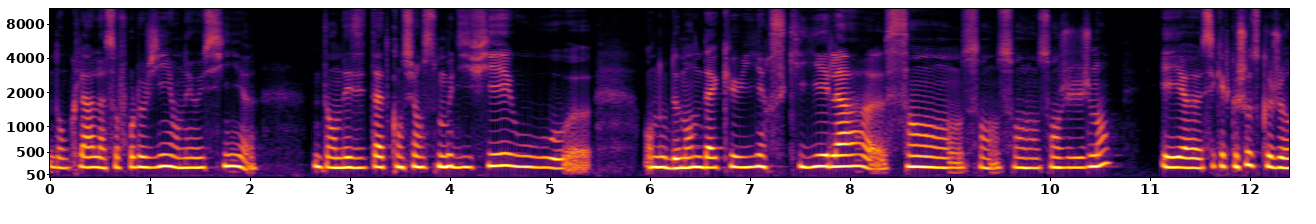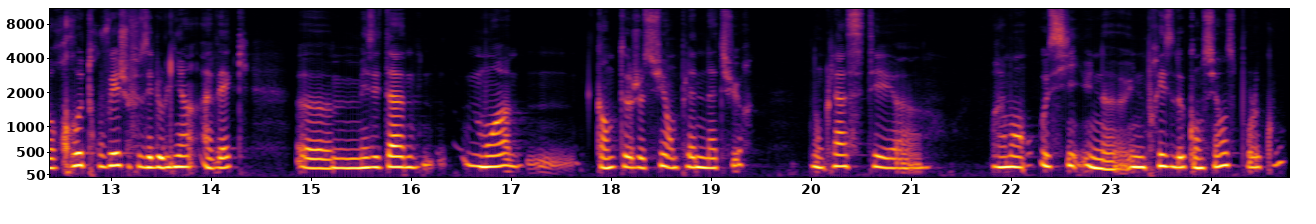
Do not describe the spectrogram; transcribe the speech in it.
Donc là, la sophrologie, on est aussi euh, dans des états de conscience modifiés où on nous demande d'accueillir ce qui est là sans, sans, sans, jugement. Et c'est quelque chose que je retrouvais, je faisais le lien avec mes états, moi, quand je suis en pleine nature. Donc là, c'était euh, vraiment aussi une, prise de conscience pour le coup.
